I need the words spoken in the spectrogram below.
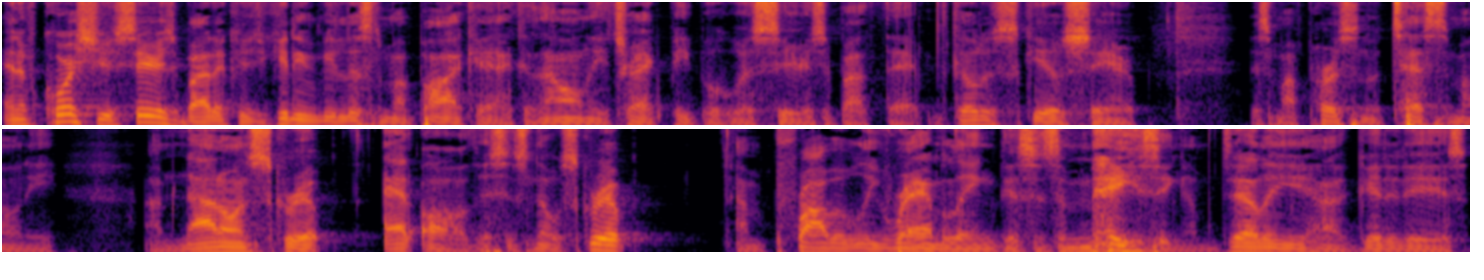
And of course, you're serious about it because you couldn't even be listening to my podcast because I only attract people who are serious about that. Go to Skillshare. It's my personal testimony. I'm not on script at all. This is no script. I'm probably rambling. This is amazing. I'm telling you how good it is.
